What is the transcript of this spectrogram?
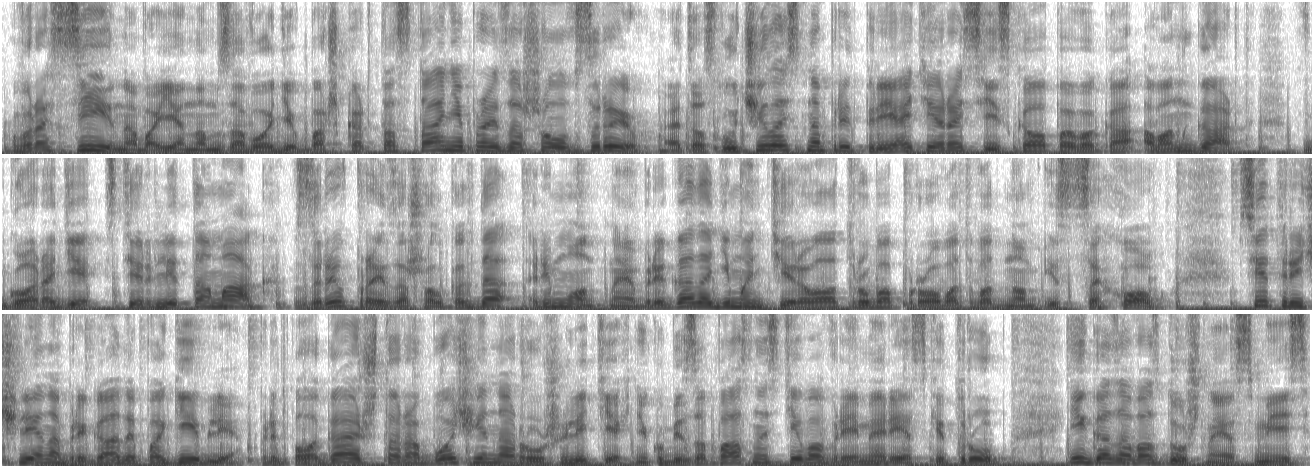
В России на военном заводе в Башкортостане произошел взрыв. Это случилось на предприятии российского ПВК «Авангард» в городе Стерлитамак. Взрыв произошел, когда ремонтная бригада демонтировала трубопровод в одном из цехов. Все три члена бригады погибли. Предполагают, что рабочие нарушили технику безопасности во время резки труб, и газовоздушная смесь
